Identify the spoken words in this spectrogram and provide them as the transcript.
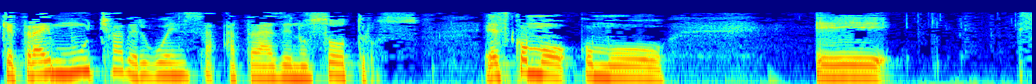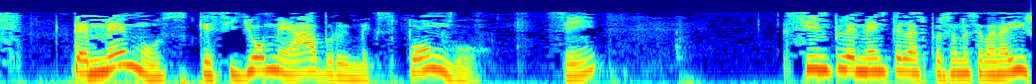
que trae mucha vergüenza atrás de nosotros. Es como, como eh, tememos que si yo me abro y me expongo, ¿sí? Simplemente las personas se van a ir.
